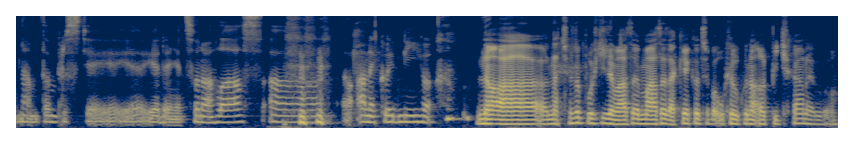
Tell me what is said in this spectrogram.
nám tam prostě je, jede něco na hlas a, a neklidnýho. No a na čem to pouštíte? Máte, máte taky jako třeba uchylku na LPčka nebo?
